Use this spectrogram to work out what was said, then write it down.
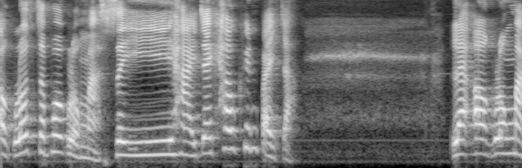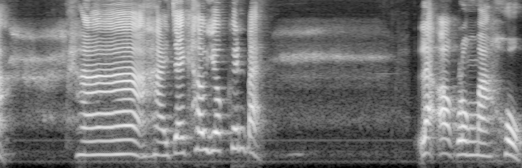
ออกลดสะโพกลงมาสี่หายใจเข้าขึ้นไปจ้ะและออกลงมาห้าหายใจเข้ายกขึ้นไป และออกลงมาหก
